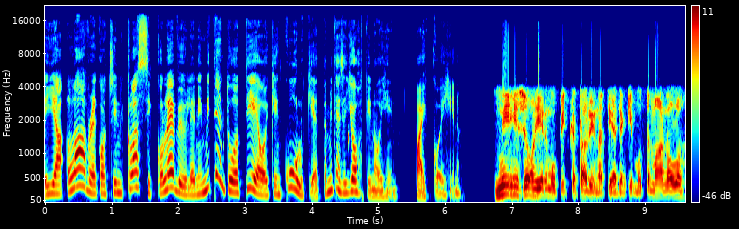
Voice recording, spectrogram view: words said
ja Love Recordsin klassikkolevyille. Niin miten tuo tie oikein kulki, että miten se johti noihin paikkoihin? Niin, se on hirmu pitkä tarina tietenkin, mutta mä oon ollut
